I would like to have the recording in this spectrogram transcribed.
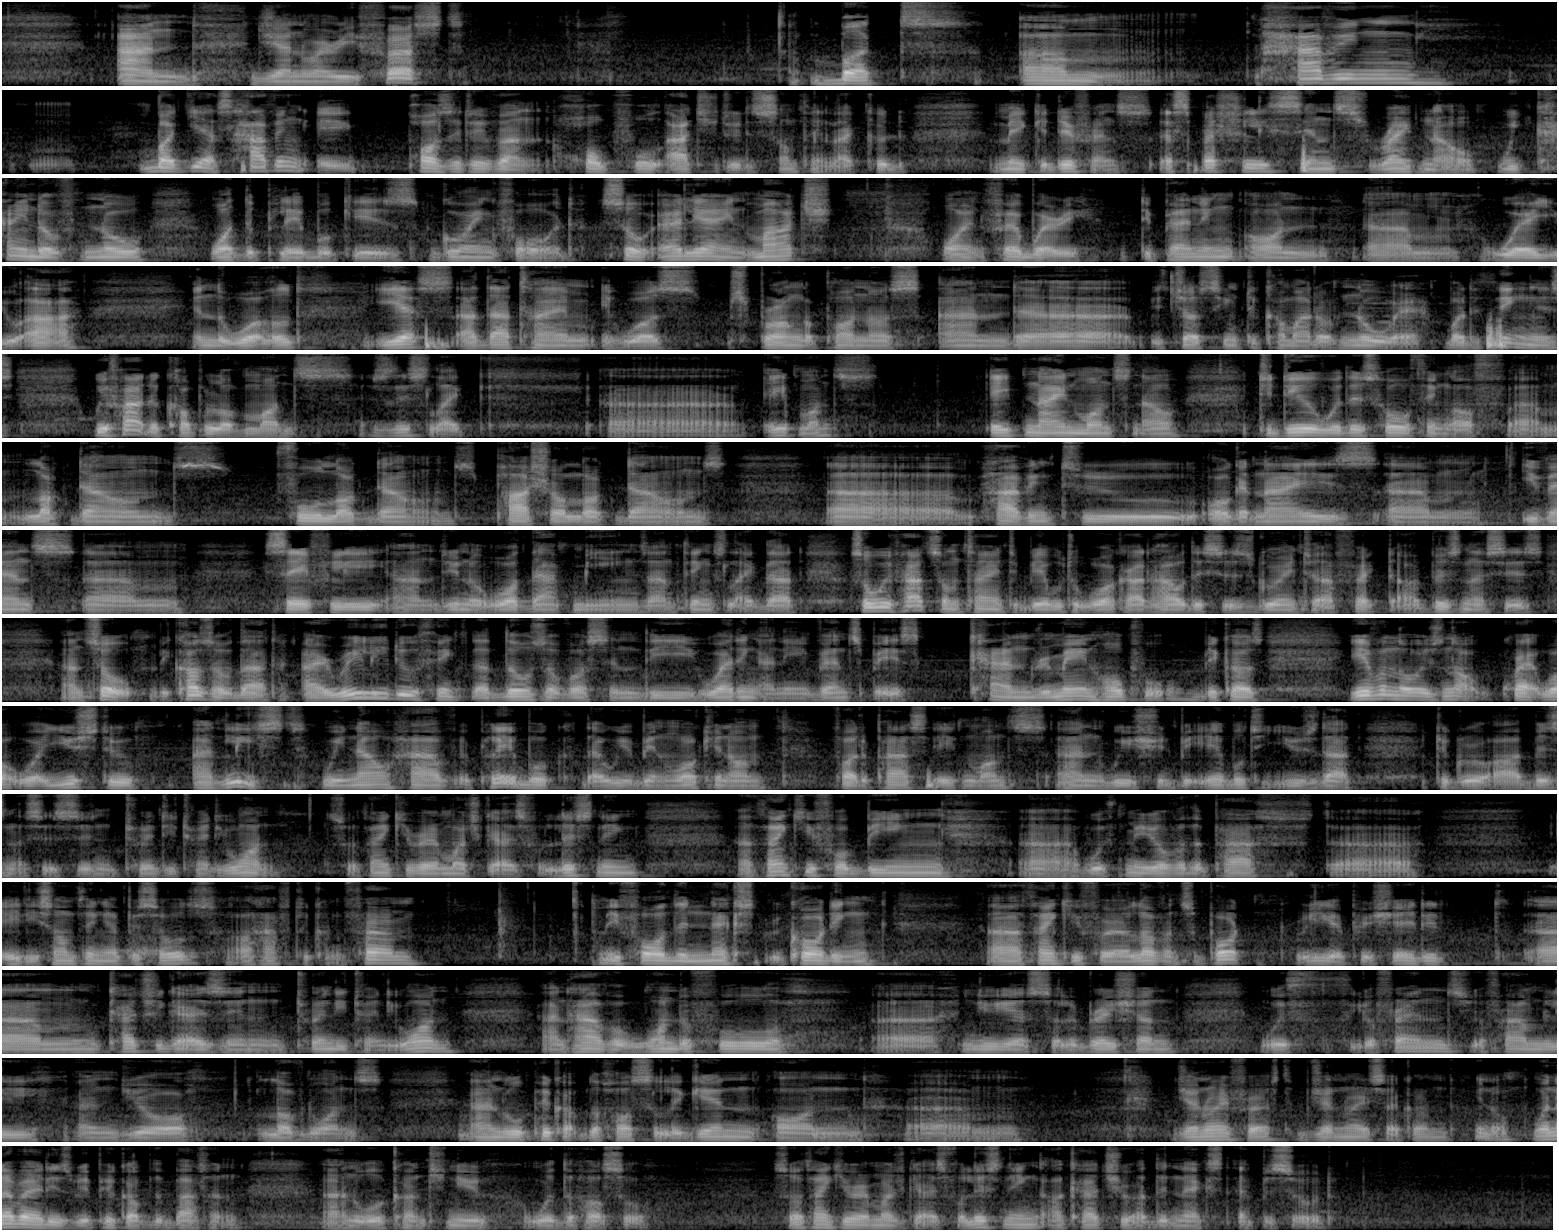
and January 1st, but um, having but yes, having a positive and hopeful attitude is something that could make a difference, especially since right now we kind of know what the playbook is going forward. So, earlier in March or in February, depending on um, where you are in the world, yes, at that time it was sprung upon us and uh, it just seemed to come out of nowhere. But the thing is, we've had a couple of months. Is this like uh, eight months? Eight nine months now to deal with this whole thing of um, lockdowns, full lockdowns, partial lockdowns, uh, having to organize um, events um, safely, and you know what that means and things like that. So we've had some time to be able to work out how this is going to affect our businesses, and so because of that, I really do think that those of us in the wedding and event space can remain hopeful because even though it's not quite what we're used to, at least we now have a playbook that we've been working on for the past eight months, and we should be able to use that to grow our businesses in 2021. So, thank you very much, guys, for listening, and thank you for being uh, with me over the past 80 uh, something episodes. I'll have to confirm before the next recording. Uh, thank you for your love and support. Really appreciate it. Um, catch you guys in 2021 and have a wonderful uh, New Year celebration with your friends, your family, and your loved ones. And we'll pick up the hustle again on um, January 1st, January 2nd, you know, whenever it is, we pick up the baton and we'll continue with the hustle. So, thank you very much, guys, for listening. I'll catch you at the next episode.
